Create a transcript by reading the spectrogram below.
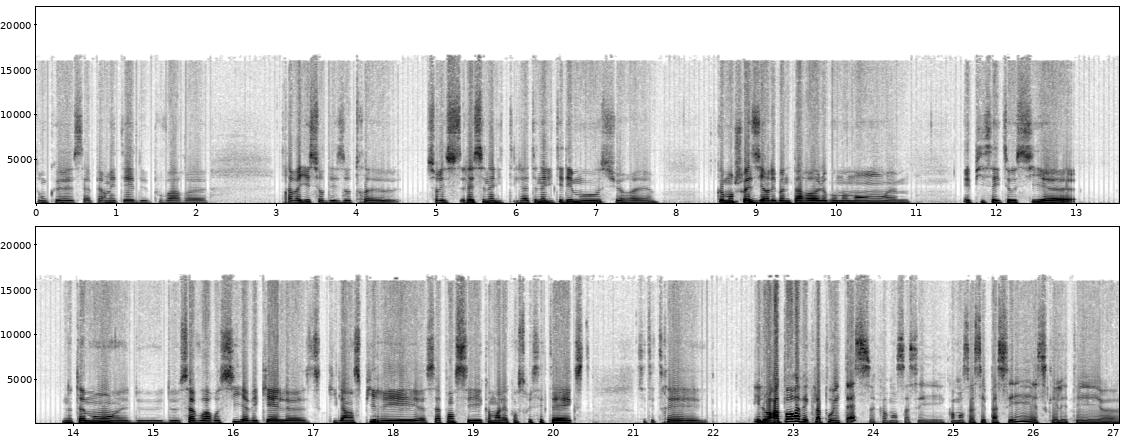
donc ça permettait de pouvoir travailler sur des autres, sur la, la, tonalité, des mots, sur comment choisir les bonnes paroles au bon moment. et puis ça a été aussi notamment euh, de, savoir aussi avec elle euh, ce qu'il a inspiré, euh, sa pensée, comment elle a construit ses textes. C'était très... Et le rapport avec la poétesse, comment ça s'est, comment ça s'est passé? Est-ce qu'elle était... Euh,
